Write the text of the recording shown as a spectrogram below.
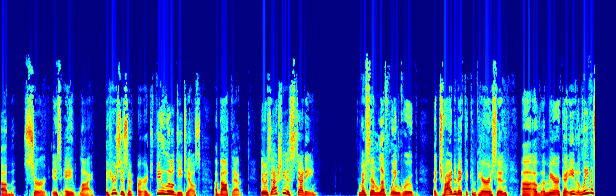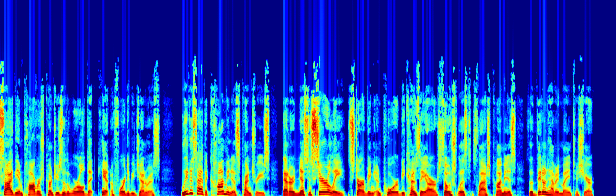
absurd, is a lie. But here's just a, a few little details about that. There was actually a study by some left wing group that tried to make the comparison uh, of America, even leave aside the impoverished countries of the world that can't afford to be generous. Leave aside the communist countries that are necessarily starving and poor because they are socialist slash communist, so they don't have any money to share.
